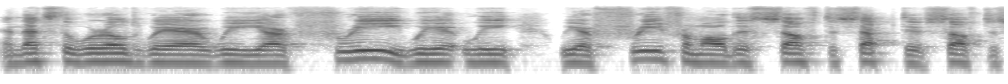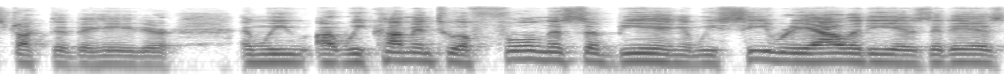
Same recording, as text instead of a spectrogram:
And that's the world where we are free. We, we, we are free from all this self-deceptive self-destructive behavior. And we uh, we come into a fullness of being and we see reality as it is.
